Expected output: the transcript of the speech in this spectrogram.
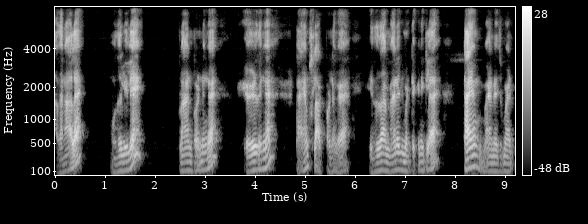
அதனால் முதலிலே பிளான் பண்ணுங்கள் எழுதுங்க டைம் ஸ்லாட் பண்ணுங்கள் இதுதான் மேனேஜ்மெண்ட் டெக்னிக்கில் டைம் மேனேஜ்மெண்ட்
